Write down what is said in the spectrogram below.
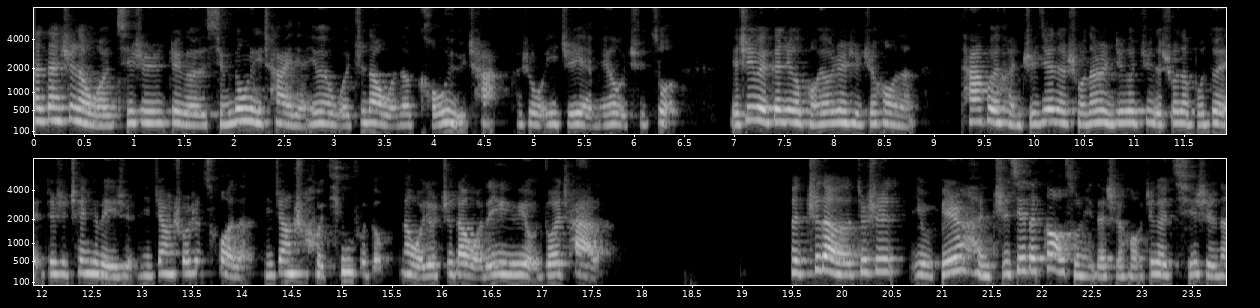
那但是呢，我其实这个行动力差一点，因为我知道我的口语差。可是我一直也没有去做，也是因为跟这个朋友认识之后呢，他会很直接的说：“他说你这个句子说的不对，这是 Chinglish，你这样说是错的，你这样说我听不懂。”那我就知道我的英语有多差了。那知道就是有别人很直接的告诉你的时候，这个其实呢，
